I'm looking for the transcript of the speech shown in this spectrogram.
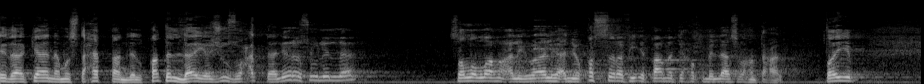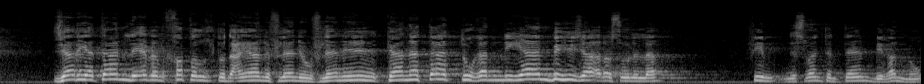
إذا كان مستحقا للقتل لا يجوز حتى لرسول الله صلى الله عليه وآله أن يقصر في إقامة حكم الله سبحانه وتعالى. طيب جاريتان لابن خطل تدعيان فلانة وفلانة كانتا تغنيان بهجاء رسول الله. في نسوان تنتين بيغنوا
